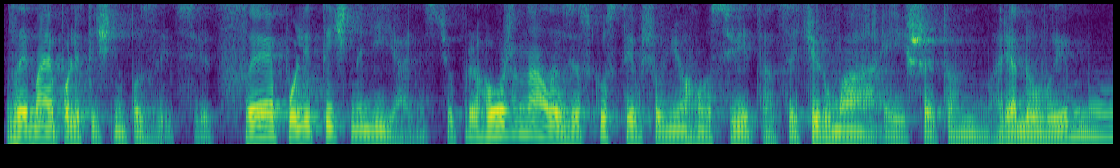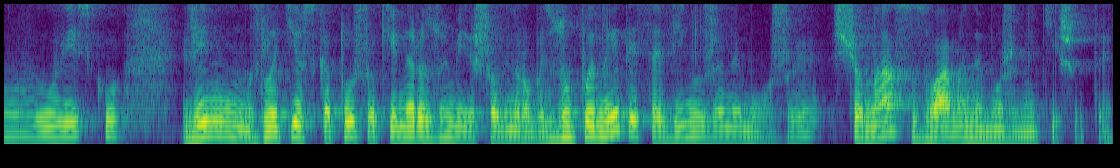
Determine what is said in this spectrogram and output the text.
займає політичну позицію. Це політична діяльність у Пригожина, але в зв'язку з тим, що в нього освіта це тюрма і ще там рядовим у війську, він злетів з катушок і не розуміє, що він робить. Зупинитися він уже не може, що нас з вами не може не тішити.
